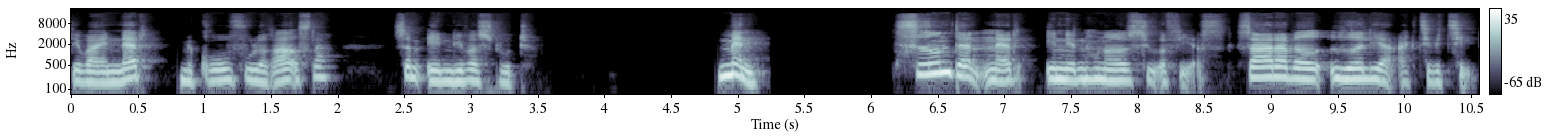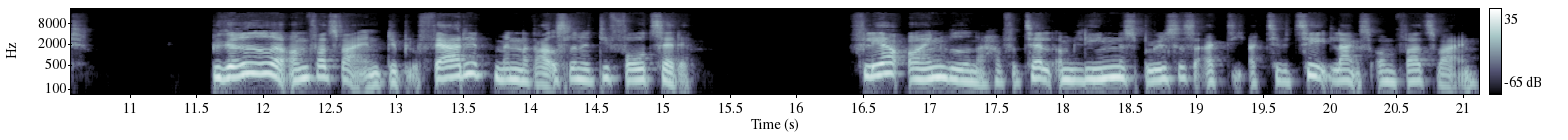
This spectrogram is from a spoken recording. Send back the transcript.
Det var en nat med grofulde redsler, som endelig var slut. Men siden den nat i 1987, så har der været yderligere aktivitet. Byggeriet af omfartsvejen det blev færdigt, men redslerne de fortsatte. Flere øjenvidner har fortalt om lignende spøgelsesagtig aktivitet langs omfartsvejen.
